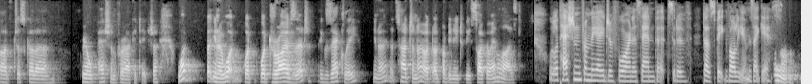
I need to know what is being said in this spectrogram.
I've just got a real passion for architecture. What, but you know, what what what drives it exactly? You know, it's hard to know. I'd, I'd probably need to be psychoanalyzed. Well, a passion from the age of four in a sandpit sort of does speak volumes, I guess. Mm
